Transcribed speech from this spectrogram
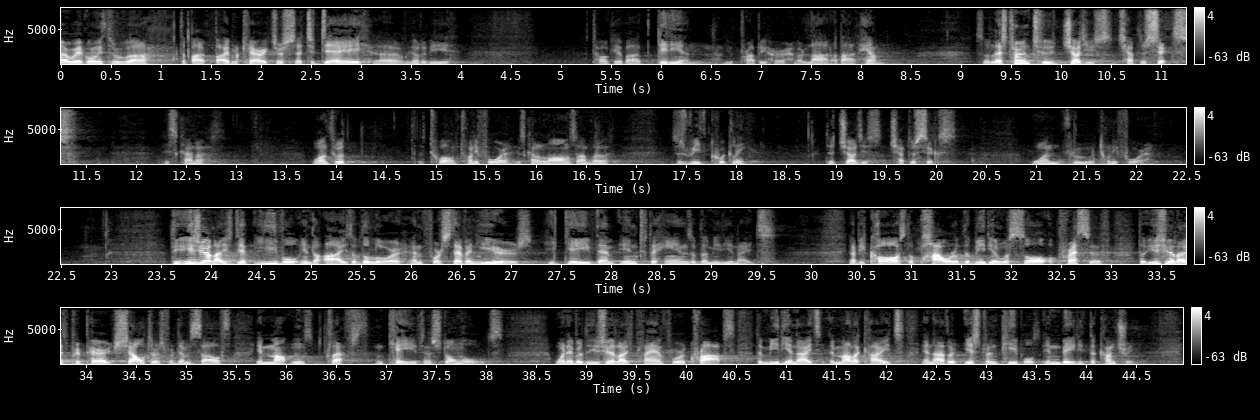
Uh, we're going through uh, the Bible characters. Uh, today, uh, we're going to be talking about Gideon. You probably heard a lot about him. So let's turn to Judges chapter 6. It's kind of 1 through 12, 24. It's kind of long, so I'm going to just read quickly. The Judges chapter 6, 1 through 24. The Israelites did evil in the eyes of the Lord, and for seven years he gave them into the hands of the Midianites. And because the power of the Midian was so oppressive, the Israelites prepared shelters for themselves in mountain clefts and caves and strongholds. Whenever the Israelites planned for crops, the Midianites, Amalekites, and other eastern peoples invaded the country.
